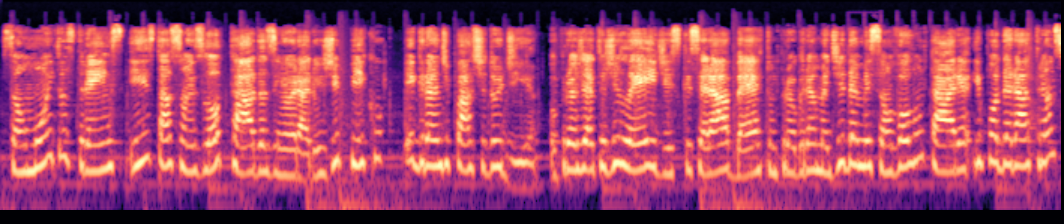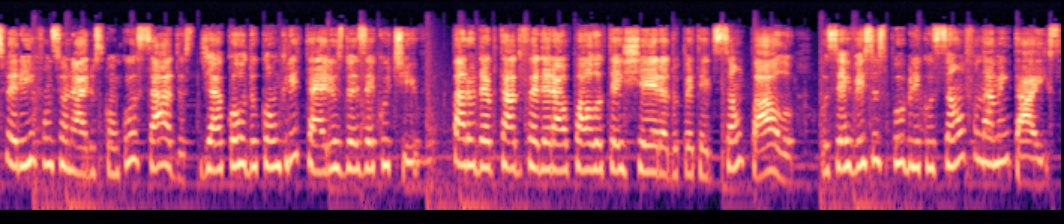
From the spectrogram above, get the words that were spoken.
São muitos trens e estações lotadas em horários de pico e grande parte do dia. O projeto de lei diz que será aberto um programa de demissão voluntária e poderá transferir funcionários concursados de acordo com critérios do executivo. Para o deputado federal Paulo Teixeira, do PT de São Paulo, os serviços públicos são fundamentais.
